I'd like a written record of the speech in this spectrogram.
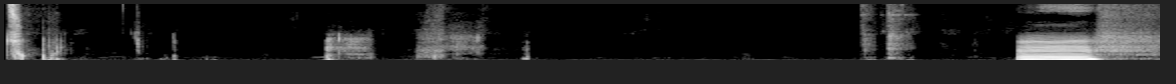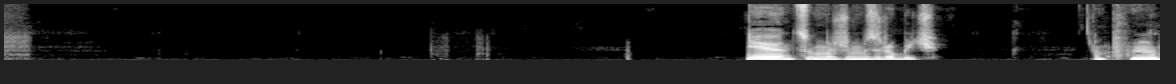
Co? Mm. Nie wiem, co możemy zrobić. Pewno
